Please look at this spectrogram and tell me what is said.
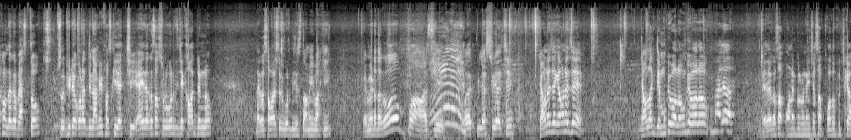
এখন দেখো ব্যস্ত। শুধু ভিডিও করার জন্য আমি ফসকে যাচ্ছি। এই দেখো সব শুরু করে দিয়েছে খাওয়ার জন্য। দেখো সবাই শুরু করে দিয়েছে তো আমি বাকি। মেয়েটা দেখো ও পাশে ও এক প্লেয়ার শুয়ে আছে। কেমন আছে কেমন আছে কেমন লাগছে? মুখে বলো মুখে বলো। ভালো। এই দেখো সব অনেকগুলো নিয়েছে সব কত ফুচকা।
